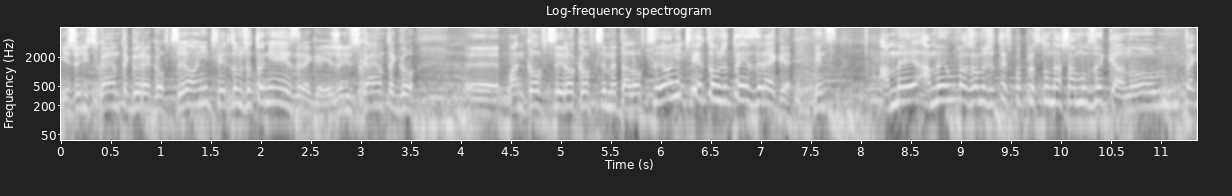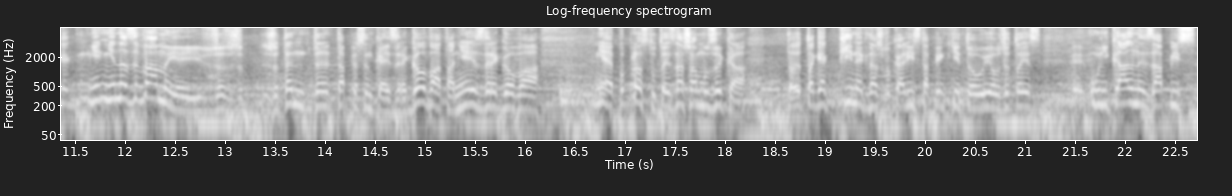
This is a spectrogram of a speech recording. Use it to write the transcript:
Jeżeli słuchają tego regowcy, oni twierdzą, że to nie jest reggae. Jeżeli słuchają tego e, punkowcy, rockowcy, metalowcy, oni twierdzą, że to jest reggae. Więc a my, a my uważamy, że to jest po prostu nasza muzyka. No, tak jak nie, nie nazywamy jej, że, że, że ten, te, ta piosenka jest regowa, ta nie jest regowa. Nie, po prostu to jest nasza muzyka. To, tak jak Kinek, nasz wokalista, pięknie to ujął, że to jest e, unikalny zapis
